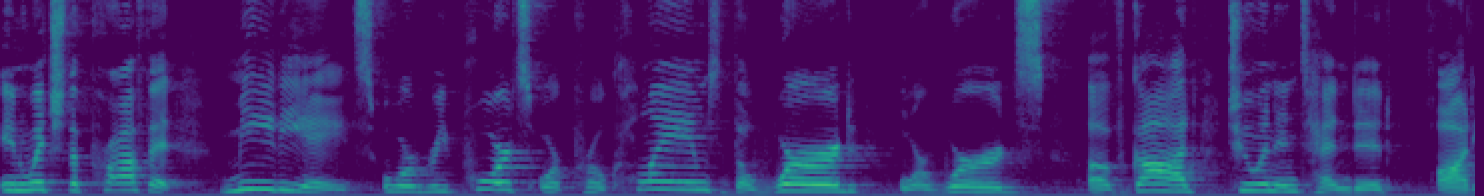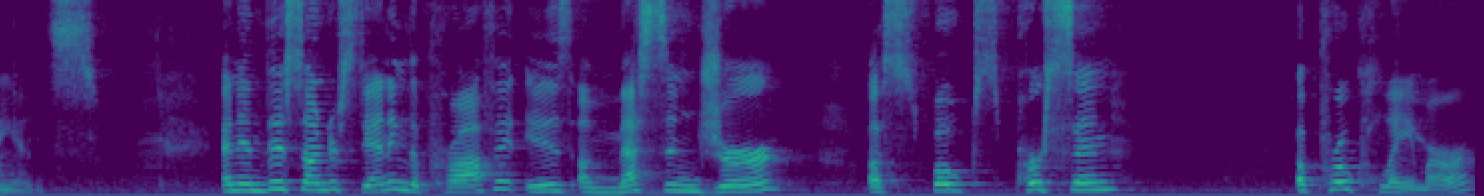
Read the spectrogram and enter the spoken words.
in which the prophet mediates or reports or proclaims the word or words of God to an intended audience. And in this understanding, the prophet is a messenger, a spokesperson, a proclaimer.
